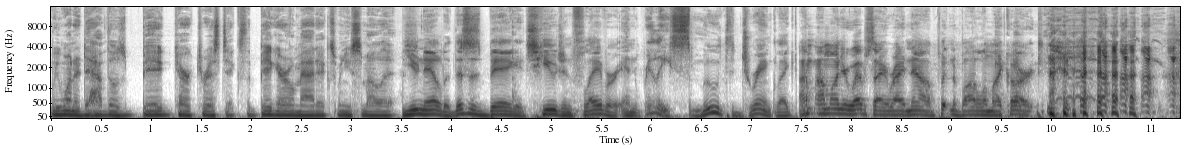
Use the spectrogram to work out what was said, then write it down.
We wanted to have those big characteristics, the big aromatics when you smell it. You nailed it. This is big. It's huge in flavor and really smooth to drink. Like I'm, I'm on your website right now, putting a bottle in my cart.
